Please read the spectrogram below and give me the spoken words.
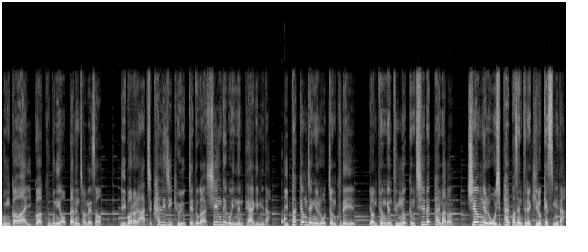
문과와 이과 구분이 없다는 점에서 리버럴 아츠 칼리지 교육 제도가 시행되고 있는 대학입니다. 입학 경쟁률 5.9대 1, 연평균 등록금 708만 원, 취업률 58%를 기록했습니다.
